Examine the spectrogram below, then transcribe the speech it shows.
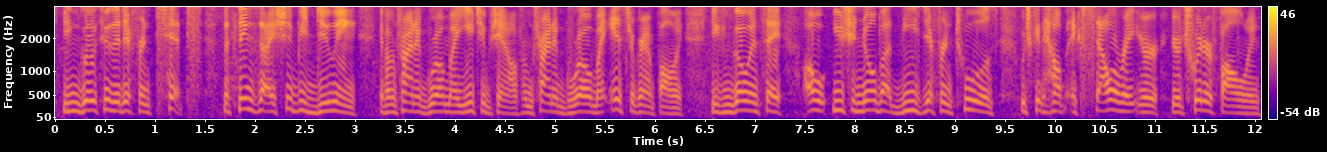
You can go through the different tips, the things that I should be doing if I'm trying to grow my YouTube channel, if I'm trying to grow my Instagram following. You can go and say, oh, you should know about these different tools which can help accelerate your, your Twitter following,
